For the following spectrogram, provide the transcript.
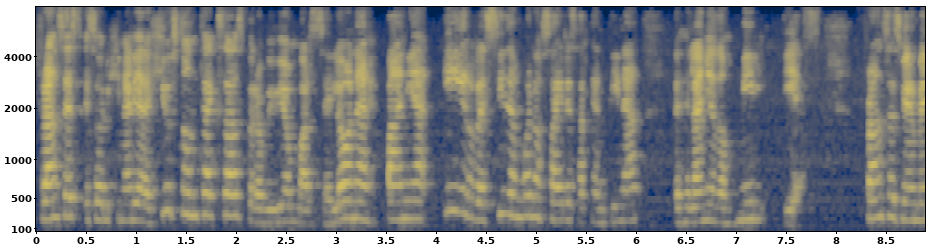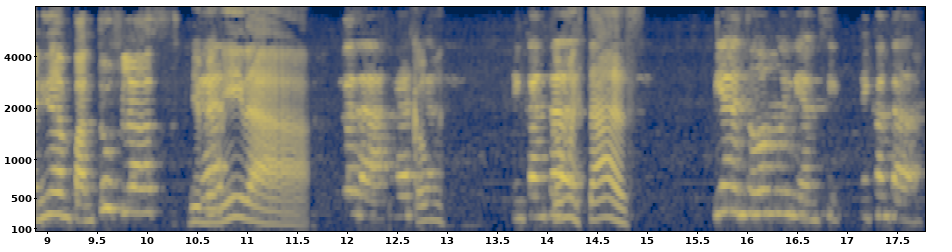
Frances es originaria de Houston, Texas, pero vivió en Barcelona, España y reside en Buenos Aires, Argentina, desde el año 2010. Frances, bienvenida en Pantuflas. Bienvenida. Hola, gracias. ¿Cómo, encantada. cómo estás? Bien, todo muy bien, sí, encantada.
